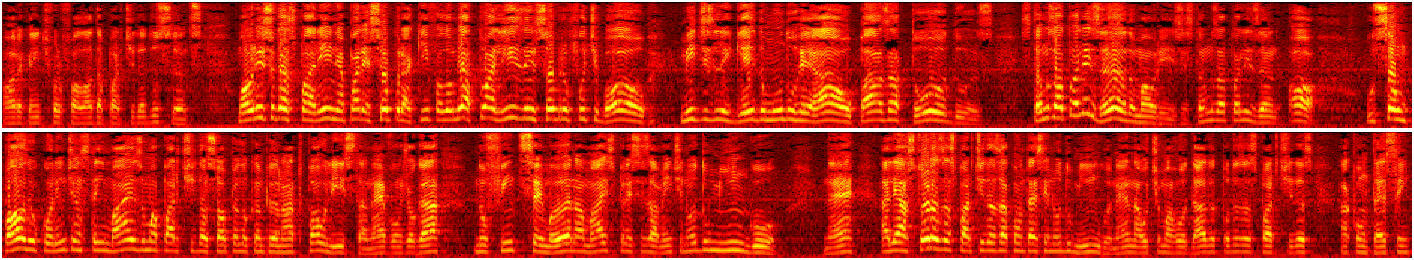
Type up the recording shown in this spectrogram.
na hora que a gente for falar da partida do Santos. Maurício Gasparini apareceu por aqui falou: me atualizem sobre o futebol, me desliguei do mundo real, paz a todos. Estamos atualizando, Maurício, estamos atualizando. Ó, o São Paulo e o Corinthians têm mais uma partida só pelo Campeonato Paulista, né? Vão jogar no fim de semana, mais precisamente no domingo, né? Aliás, todas as partidas acontecem no domingo, né? Na última rodada, todas as partidas acontecem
